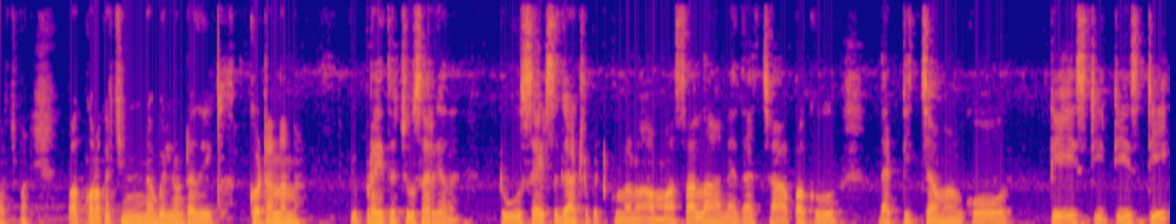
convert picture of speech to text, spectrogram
మర్చిపోండి. పక్కన ఒక చిన్న బెల్ ఉంటుంది. కొట్టండి అన్న. ఇప్పుడైతే చూసారు కదా టూ సైడ్స్ ఘాట్లు పెట్టుకున్నాను. ఆ మసాలా అనేది ఆ చేపకు దట్టించామనుకో టేస్టీ టేస్టీ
